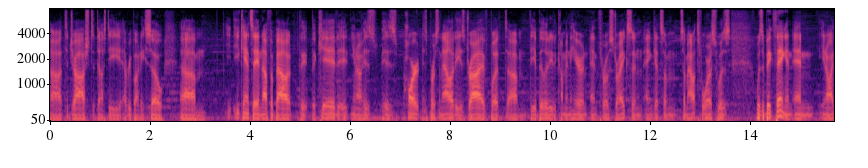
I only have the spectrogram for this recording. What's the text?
uh, to Josh, to Dusty, everybody. So um, you can't say enough about the, the kid, it, you know, his his heart, his personality, his drive, but um, the ability to come in here and, and, throw strikes and, and get some, some outs for us was was a big thing. And, and, you know, I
